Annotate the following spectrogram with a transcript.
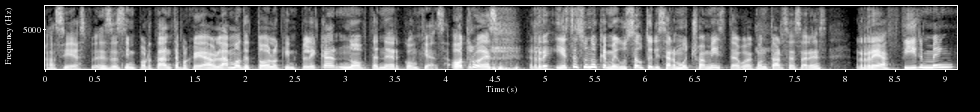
Así es, eso es importante porque hablamos de todo lo que implica no obtener confianza. Otro es, y este es uno que me gusta utilizar mucho a mí, te voy a contar César, es reafirmen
